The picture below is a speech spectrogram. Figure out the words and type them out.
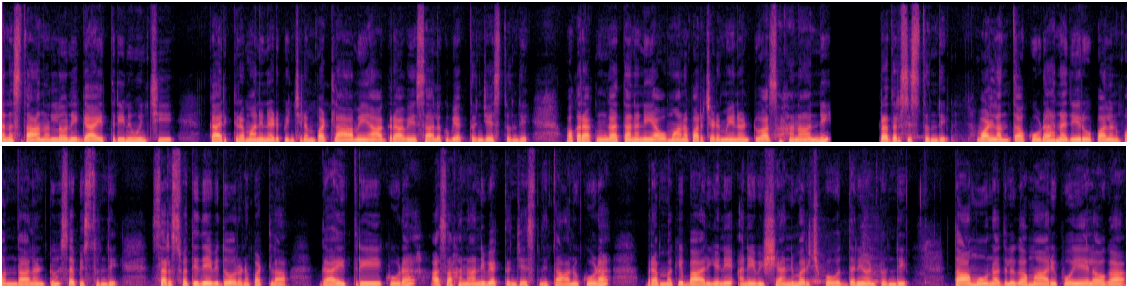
తన స్థానంలోని గాయత్రిని ఉంచి కార్యక్రమాన్ని నడిపించడం పట్ల ఆమె ఆగ్రావేశాలకు వ్యక్తం చేస్తుంది. ఒక రకంగా తనని అవమానపరచడమేనంటూ అసహనాన్ని ప్రదర్శిస్తుంది. వాళ్ళంతా కూడా నదీ రూపాలను పొందాలంటూ శపిస్తుంది. సరస్వతీదేవి ధోరణ పట్ల గాయత్రి కూడా అసహనాన్ని వ్యక్తం చేస్తుంది. తాను కూడా బ్రహ్మకి భార్యనే అనే విషయాన్ని మర్చిపోవద్దని అంటుంది. తాము నదులుగా మారిపోయేలోగా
